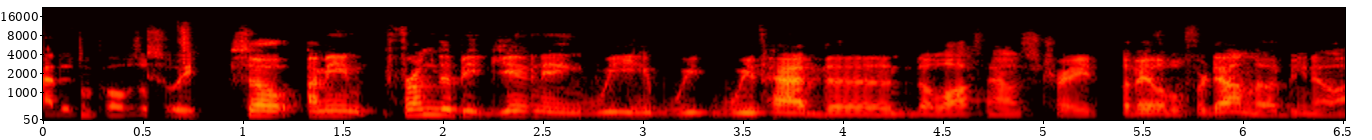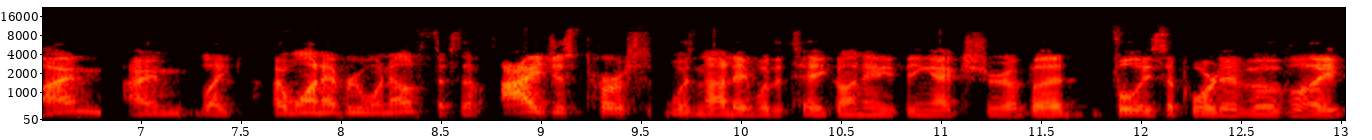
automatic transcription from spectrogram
added to composable suite. So, I mean, from the beginning, we, we we've had the the Lost Nouns trade available for download. You know, I'm I'm like I want everyone else that stuff. I just personally was not able to take on anything extra, but fully supportive of like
